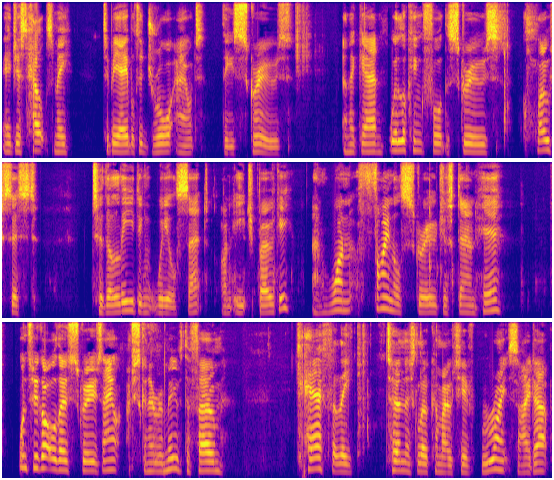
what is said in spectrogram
it just helps me to be able to draw out these screws. And again we're looking for the screws closest to the leading wheel set on each bogie. And one final screw just down here. Once we've got all those screws out I'm just going to remove the foam carefully turn this locomotive right side up.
